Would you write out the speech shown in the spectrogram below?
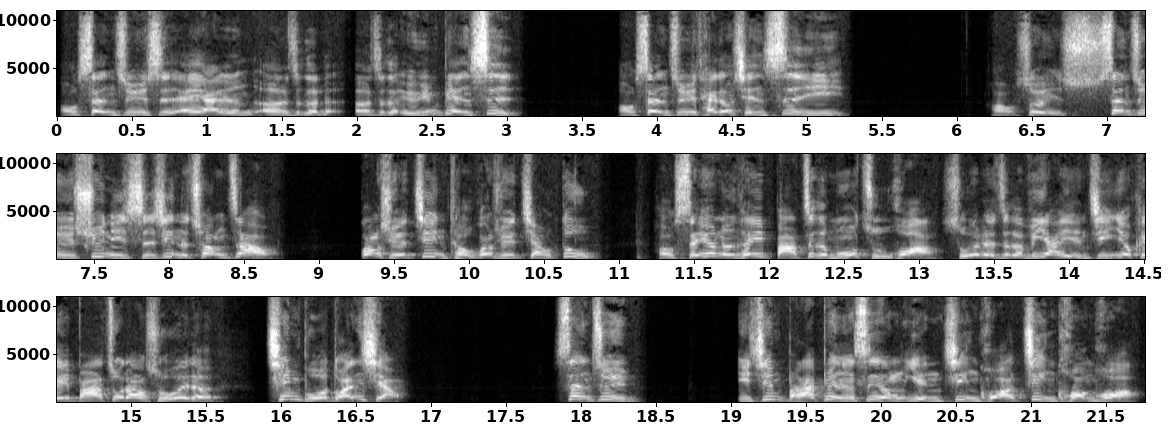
哦，甚至于是 AI 人，呃，这个呃，这个语音辨识，哦，甚至于抬头显示仪，好，所以甚至于虚拟实境的创造，光学镜头、光学角度，好，谁又能可以把这个模组化？所谓的这个 VR 眼镜，又可以把它做到所谓的轻薄短小，甚至于已经把它变成是一种眼镜化、镜框化。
